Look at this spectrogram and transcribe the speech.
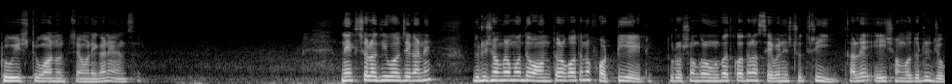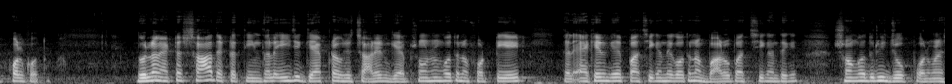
টু ইস টু ওয়ান হচ্ছে আমার এখানে অ্যান্সার নেক্সট হলো কী বলছে এখানে? দুটি সংখ্যার মধ্যে অন্তর কত না ফর্টি এইট দুটো সংখ্যার অনুপাত কত না সেভেন ইস টু থ্রি তাহলে এই সংখ্যা দুটির যোগফল কত? ধরলাম একটা সাত, একটা তিন, তাহলে এই যে গ্যাপটা হচ্ছে চারের গ্যাপ, সমান কত না ফর্টি এইট তাহলে একের গ্যাপ পাচ্ছি এখান থেকে কত না বারো পাচ্ছি এখান থেকে। সংখ্যা দুটির যোগফল মানে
